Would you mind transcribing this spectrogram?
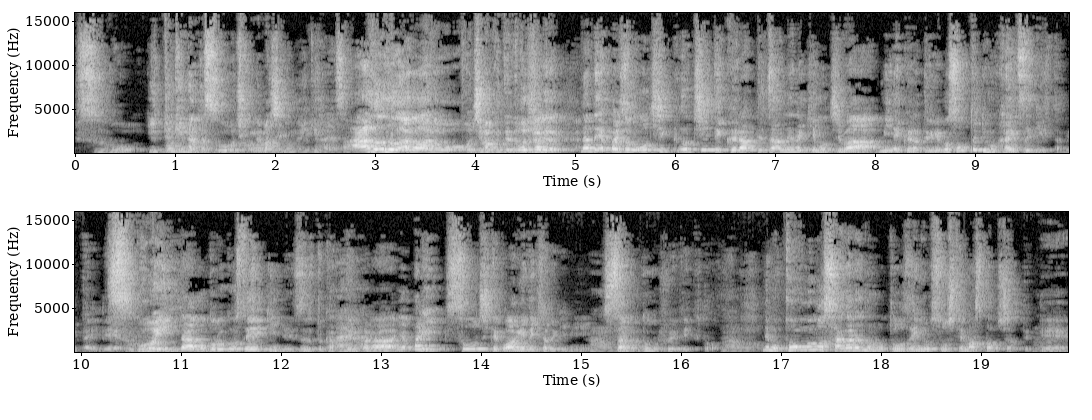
すごい。一時なんかすごい落ち込んでましたけどね、池早さん。あ、そうそう、あの、あの、落ちまくってた。落ちまくる。なんでやっぱりその落ち、落ちて食らって残念な気持ちはみんな食らってるけど、その時も買い続けてたみたいで。すごい。だからもうドルコスト平均でずっと買ってるから、はいやっぱり総じてこう上げてきた時にうん資産がどんどん増えていくと。なるほど。でも今後も下がるのも当然予想してますとはおっしゃってて、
